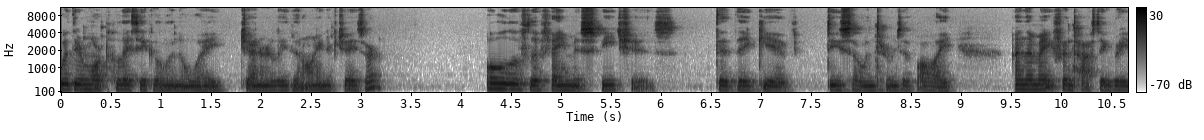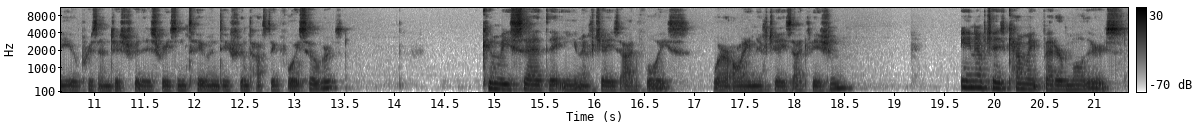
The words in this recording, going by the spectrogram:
but they're more political in a way generally than INFJs are. All of the famous speeches that they give do so in terms of I, and they make fantastic radio presenters for this reason too and do fantastic voiceovers. Can be said that ENFJs add voice, where INFJs add vision. ENFJs can make better mothers,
